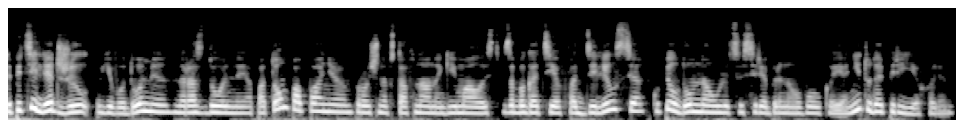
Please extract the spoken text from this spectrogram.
До пяти лет жил в его доме на Раздольной, а потом папаня, прочно встав на ноги и малость, забогатев, отделился, купил дом на улице Серебряного Волка, и они туда переехали.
